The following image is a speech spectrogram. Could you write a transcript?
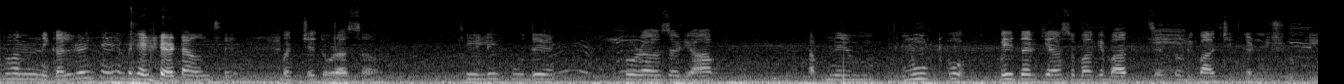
अब हम निकल रहे हैं बहेरिया टाउन से। बच्चे थोड़ा सा खेले कूदे थोड़ा ज़रिया अपने मूड को बेहतर किया सुबह के बाद से थोड़ी बातचीत करनी शुरू की।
